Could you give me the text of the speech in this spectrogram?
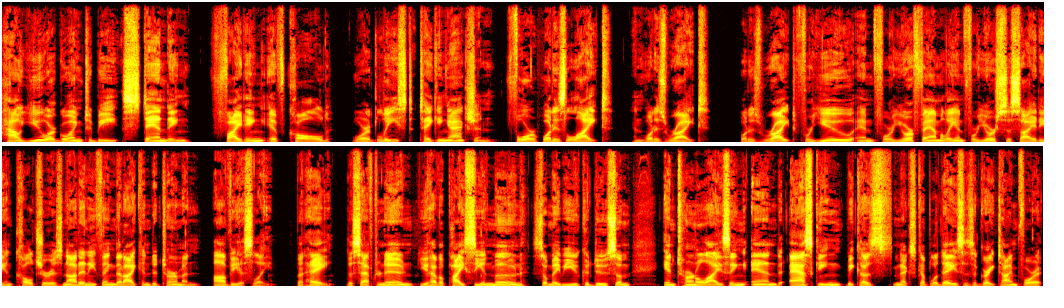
how you are going to be standing, fighting if called, or at least taking action for what is light and what is right. What is right for you and for your family and for your society and culture is not anything that I can determine, obviously. But hey, this afternoon you have a Piscean moon, so maybe you could do some internalizing and asking because next couple of days is a great time for it.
